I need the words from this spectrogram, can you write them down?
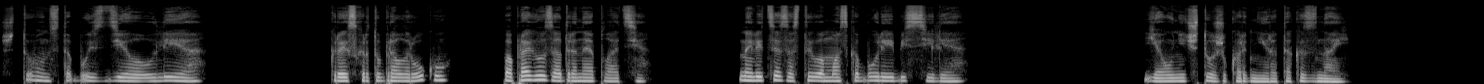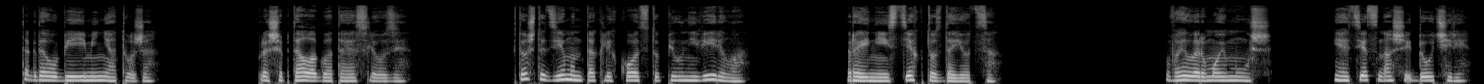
«Что он с тобой сделал, Леа?» Крейсхард убрал руку, поправил задранное платье. На лице застыла маска боли и бессилия. «Я уничтожу Корнира, так и знай». «Тогда убей и меня тоже», — прошептала, глотая слезы. В то, что демон так легко отступил, не верила. Рэй не из тех, кто сдается. Вейлор мой муж и отец нашей дочери.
